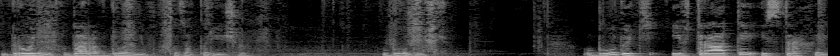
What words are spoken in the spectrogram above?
дронів, ударів дронів по Запоріжжю? Будуть. Будуть і втрати, і страхи.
